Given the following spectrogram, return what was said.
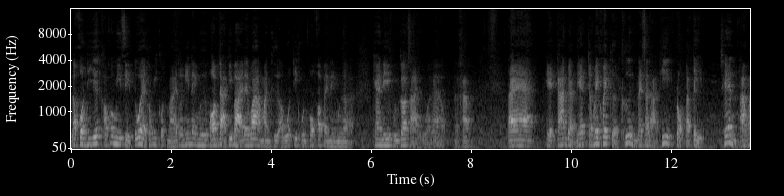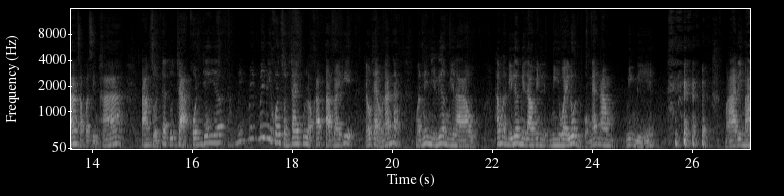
แล้วคนที่ยึดเขาก็มีสิทธิ์ด้วยเขามีกฎหมายตัวนี้ในมือพร้อมจะอธิบายได้ว่ามันคืออาวุธที่คุณพกเข้าไปในเมืองอะแค่นี้คุณก็สายหัวแล้วนะครับ แต่ เหตุการณ์แบบนี้จะไม่ค่อยเกิดขึ้นในสถานที่ปกติ เช่น ตามห้างสรรพสินค้า ตามสวนจตุจักรคนเยอะๆไม่ไม่ไม่มีคนสนใจคุณหรอกครับตาบใดที่แถวแถวๆนั้นน่ะ มันไม่มีเรื่องมีราว ถ้ามันมีเรื่องมีราวมีมีวัยรุ่น ผมแนะนำวิ่งหนี มาดิมา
